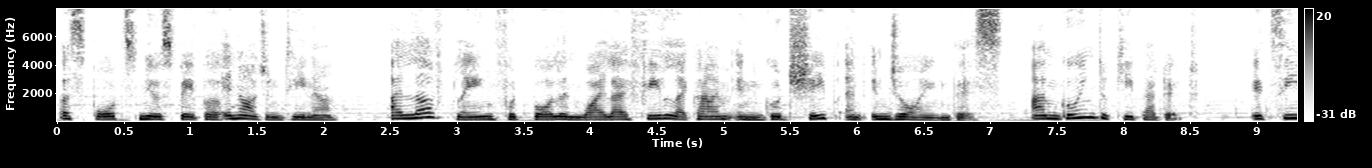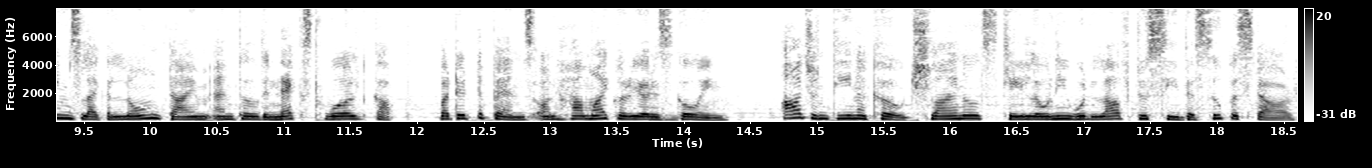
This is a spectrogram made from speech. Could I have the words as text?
a sports newspaper in Argentina. I love playing football, and while I feel like I'm in good shape and enjoying this, I'm going to keep at it. It seems like a long time until the next World Cup, but it depends on how my career is going. Argentina coach Lionel Scaloni would love to see the superstar,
